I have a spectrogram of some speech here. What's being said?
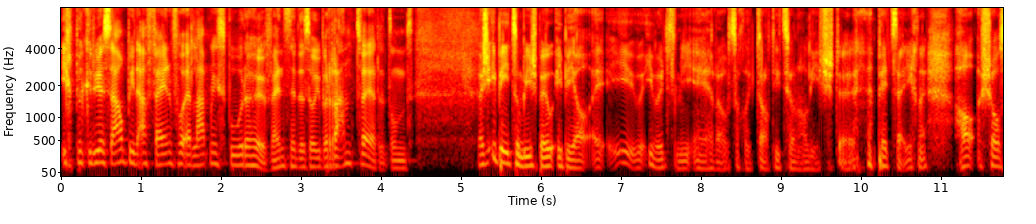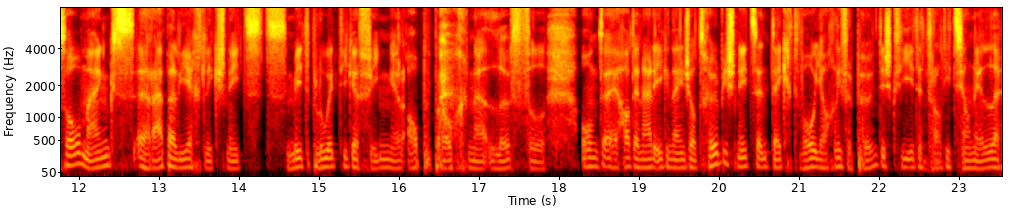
ich begrüße auch, bin auch Fan von Erlebnisbauernhöfen, wenn sie nicht so überrannt werden. Und Weißt, ich bin zum Beispiel, ich, bin ja, ich, ich würde mich eher als ein Traditionalist äh, bezeichnen. Ich habe schon so manches Rebenlichtchen geschnitzt, mit blutigen Fingern, abgebrochenen Löffel. Und äh, habe dann irgendwann schon das Kürbisschnitzen entdeckt, das ja ein bisschen verpönt war in den traditionellen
